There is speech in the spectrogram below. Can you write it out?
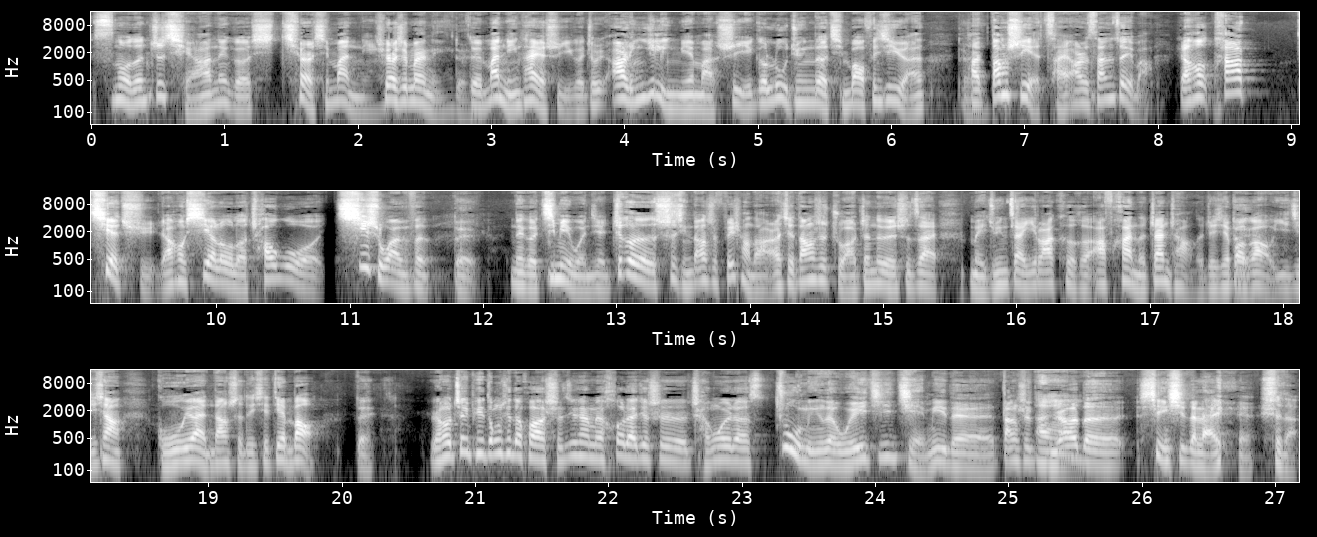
斯诺登之前啊？那个切尔西曼宁，切尔西曼宁，对对，曼宁他也是一个，就是二零一零年嘛，是一个陆军的情报分析员，他当时也才二十三岁吧，然后他窃取，然后泄露了超过七十万份对那个机密文件，这个事情当时非常大，而且当时主要针对的是在美军在伊拉克和阿富汗的战场的这些报告，以及像国务院当时的一些电报。对然后这批东西的话，实际上面后来就是成为了著名的维基解密的当时主要的信息的来源。是的，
